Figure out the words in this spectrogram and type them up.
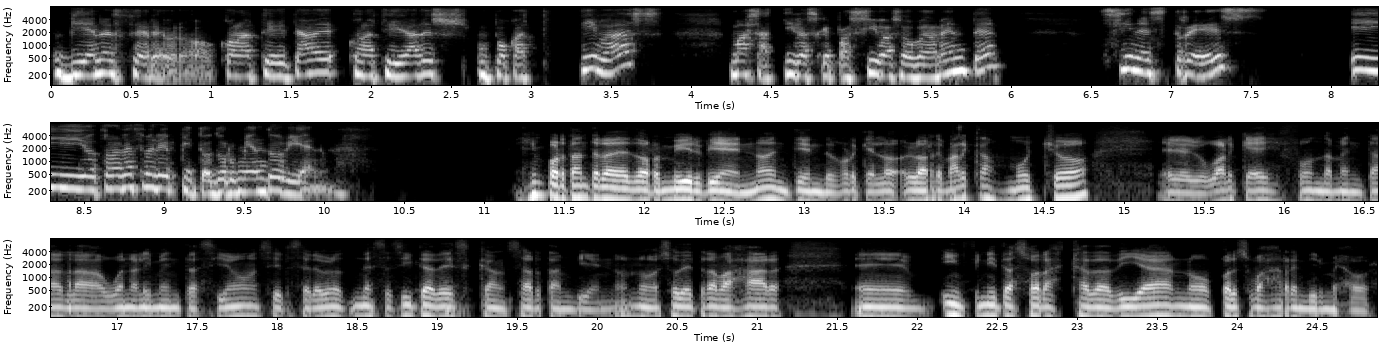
bien el cerebro, con, actividades, con actividades un poco activas, más activas que pasivas, obviamente, sin estrés y otra vez me repito, durmiendo bien. Es importante lo de dormir bien, ¿no? Entiendo, porque lo, remarcas mucho, igual que es fundamental la buena alimentación, si el cerebro necesita descansar también, ¿no? no eso de trabajar eh, infinitas horas cada día, no por eso vas a rendir mejor.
